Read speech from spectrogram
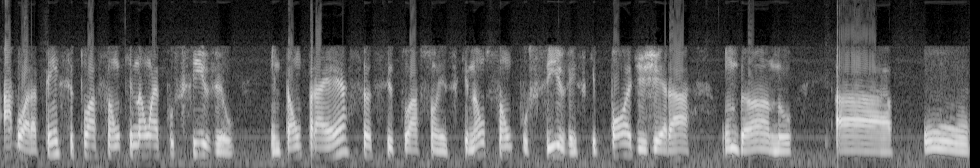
Agora, tem situação que não é possível. Então, para essas situações que não são possíveis, que pode gerar um dano, ah, o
